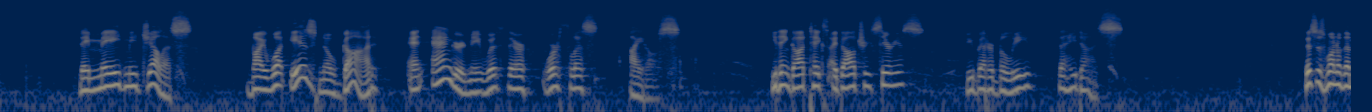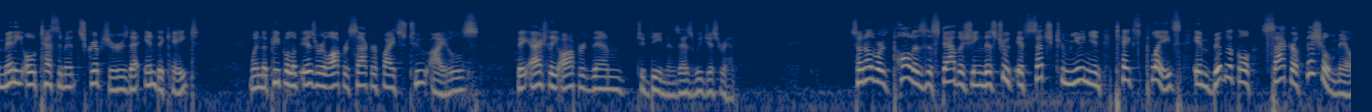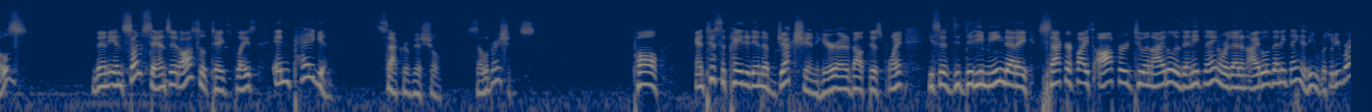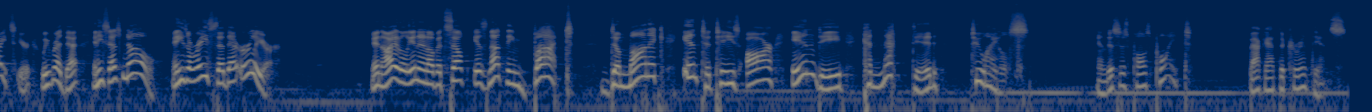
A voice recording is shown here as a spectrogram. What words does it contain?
They made me jealous by what is no God and angered me with their worthless idols. You think God takes idolatry serious? You better believe that He does. This is one of the many Old Testament scriptures that indicate when the people of Israel offered sacrifice to idols, they actually offered them to demons, as we just read. So, in other words, Paul is establishing this truth. If such communion takes place in biblical sacrificial meals, then in some sense it also takes place in pagan sacrificial celebrations. Paul anticipated an objection here at about this point. He says, did, did he mean that a sacrifice offered to an idol is anything or that an idol is anything? He, that's what he writes here. We read that. And he says, no. And he's already said that earlier. An idol in and of itself is nothing but demonic entities are indeed connected to idols. And this is Paul's point back at the Corinthians.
